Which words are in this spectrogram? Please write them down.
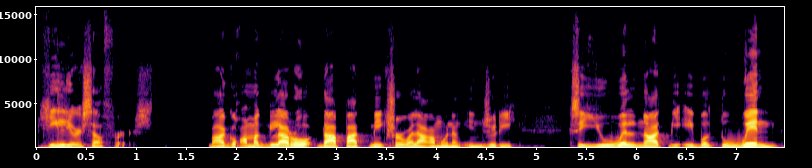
Heal yourself first. Bago ka maglaro, dapat make sure wala ka munang injury. Kasi you will not be able to win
